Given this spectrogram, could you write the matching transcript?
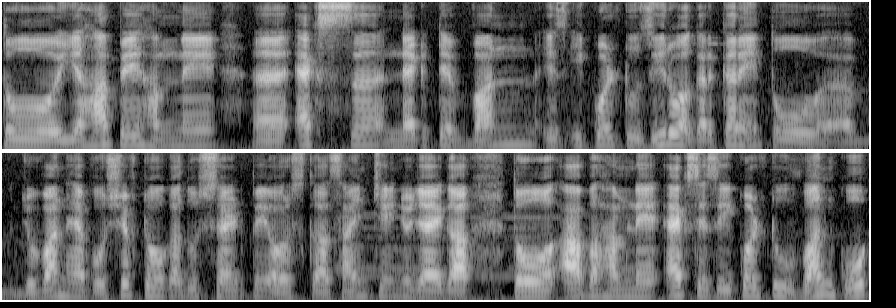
तो यहाँ पे हमने x negative one is equal to zero अगर करें तो जो वन है वो शिफ्ट होगा दूसरी साइड पे और उसका साइन चेंज हो जाएगा। तो अब हमने x is equal to one को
